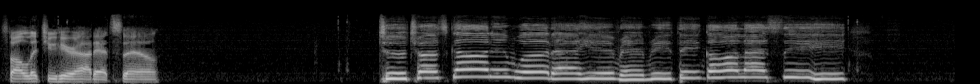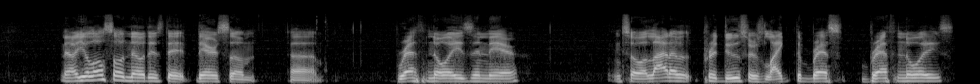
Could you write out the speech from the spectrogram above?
So I'll let you hear how that sounds. To trust God in what I hear and rethink all I see. Now you'll also notice that there's some uh, breath noise in there, and so a lot of producers like the breath breath noise.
